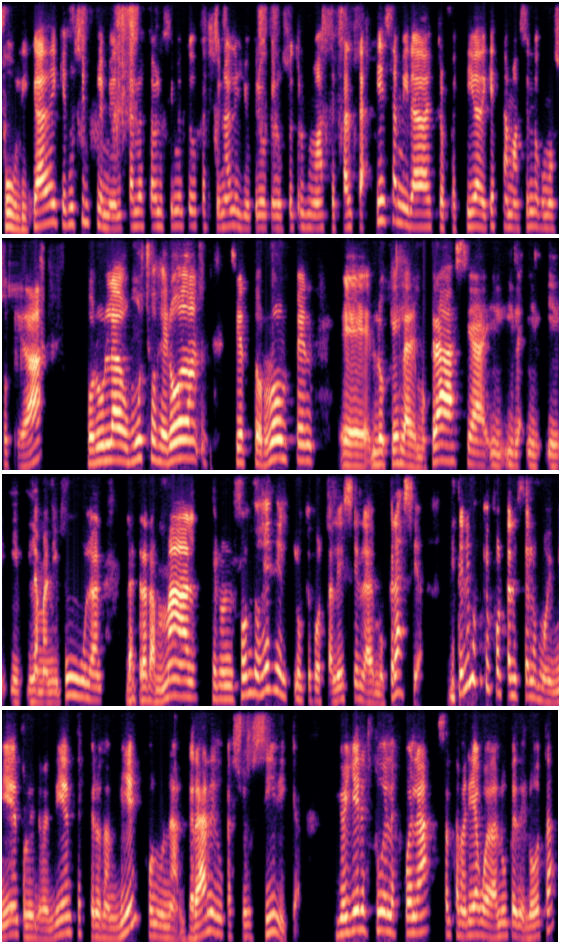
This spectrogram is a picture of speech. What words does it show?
publicada y que no se implementa en los establecimientos educacionales. Yo creo que a nosotros nos hace falta esa mirada introspectiva de qué estamos haciendo como sociedad. Por un lado, muchos erodan, ¿cierto? Rompen eh, lo que es la democracia y, la manipulan, la tratan mal, pero en el fondo es lo que fortalece la democracia y tenemos que fortalecer los movimientos, los independientes, pero también con una gran educación cívica. Yo ayer estuve en la escuela Santa María Guadalupe de Lota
